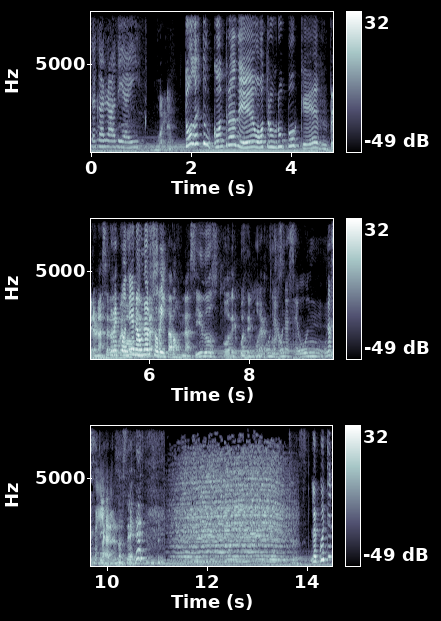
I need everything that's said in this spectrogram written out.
Sácala de ahí. Bueno. Todo esto en contra de otro grupo que Pero nacer de respondían nuevo a un mientras ya arzobispo. estamos nacidos o después de muertos. Una, una segunda, no sé. Claro, no sé. La cuestión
